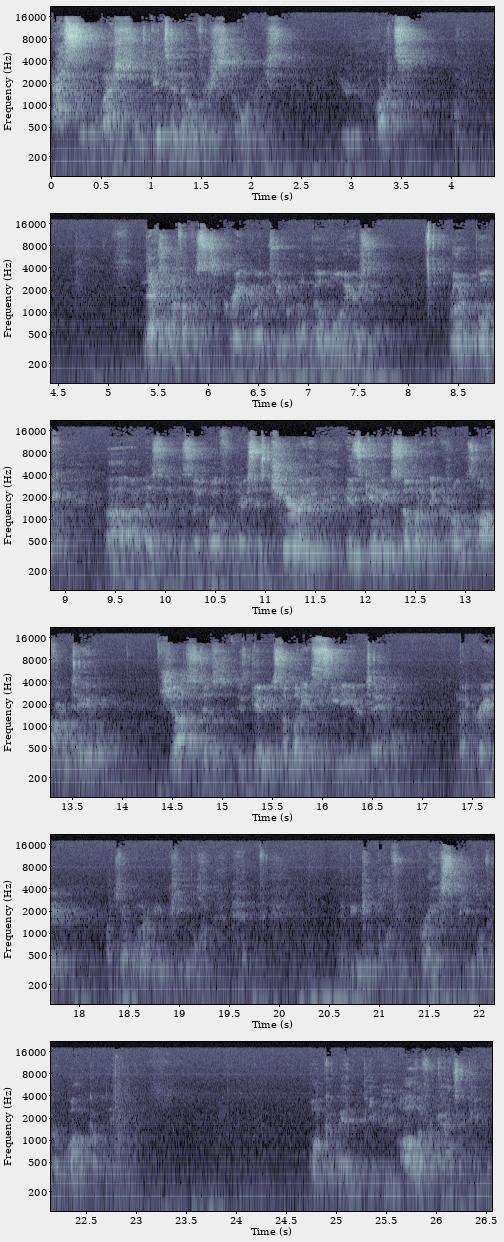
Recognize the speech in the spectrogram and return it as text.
ask some questions, get to know their stories, hear their hearts. Next one, I thought this is a great quote too. Uh, Bill Moyers wrote a book uh, on this, and this is a quote from there. He says, Charity is giving somebody the crumbs off your table. Justice is giving somebody a seat at your table. Isn't that great? Like, yeah, we want to be people. we want to be people of embrace, people that are welcomed in. Welcome in people, all different kinds of people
